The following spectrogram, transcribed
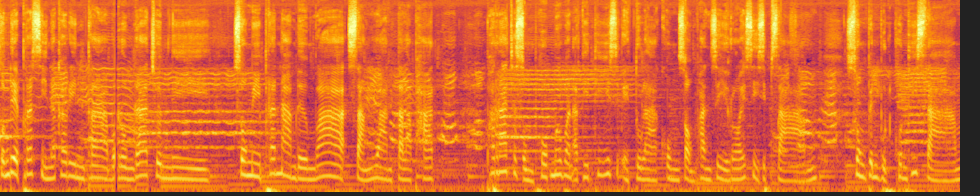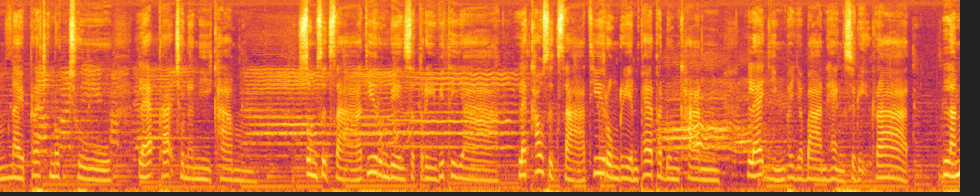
สมเด็จพระศรีนครินทราบรมราชชนนี ทรงมีพระนามเดิมว่าสังวานตลพัฒพระราชสมภพเมื่อวันอาทิตย์ที่ 21 ตุลาคม 2443 ทรงเป็นบุตรคนที่สามในพระชนกชู และพระชนนีคำ ทรงศึกษาที่โรงเรียนสตรีวิทยา และเข้าศึกษาที่โรงเรียนแพทย์พดุงคัน และหญิงพยาบาลแห่งสิริราช หลัง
